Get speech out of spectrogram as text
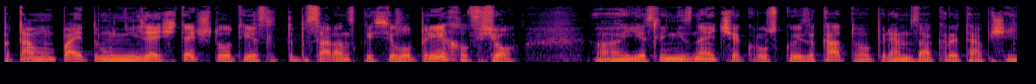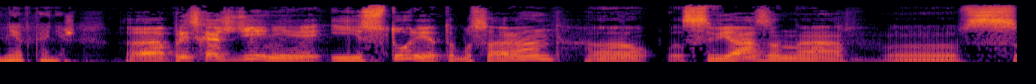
Потому, поэтому нельзя считать, что вот если Табасаранское село приехал, все, если не знает человек русского языка, то прям закрыто общение. Нет, конечно. А, происхождение и история Табасаран а, связана с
